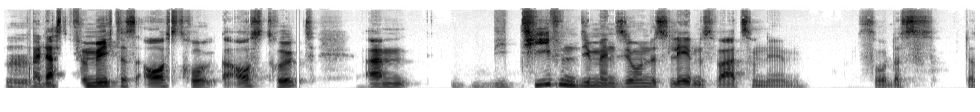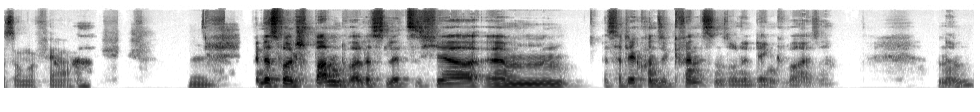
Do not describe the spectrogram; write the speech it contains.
mhm. weil das für mich das ausdrück, ausdrückt, ähm, die tiefen Dimensionen des Lebens wahrzunehmen. So, das, das ungefähr. Hm. Ich finde das voll spannend, weil das letztlich ja, ähm, es hat ja Konsequenzen, so eine Denkweise. Ne?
